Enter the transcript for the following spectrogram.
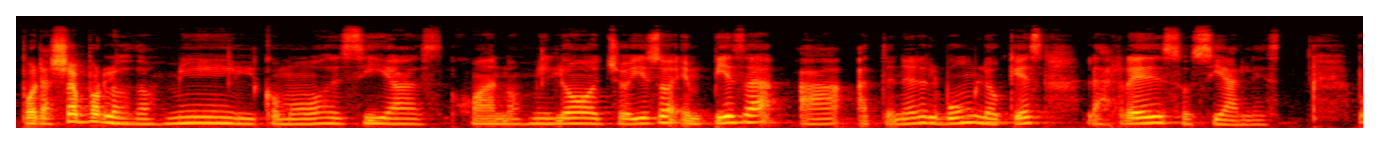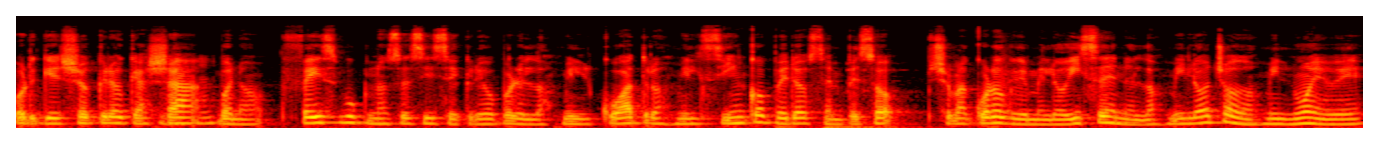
Por allá por los 2000, como vos decías, Juan, 2008, y eso empieza a, a tener el boom lo que es las redes sociales. Porque yo creo que allá, bueno, Facebook no sé si se creó por el 2004, 2005, pero se empezó, yo me acuerdo que me lo hice en el 2008 o 2009,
